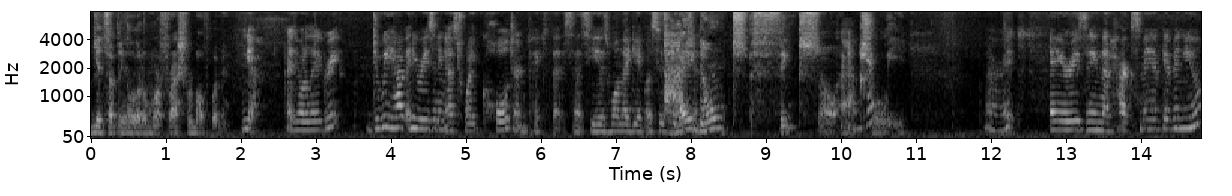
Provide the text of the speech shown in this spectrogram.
get something a little more fresh for both women. Yeah, I totally agree. Do we have any reasoning as to why Cauldron picked this, as he is one that gave us his I don't think so actually. All right. Any reasoning that Hex may have given you?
